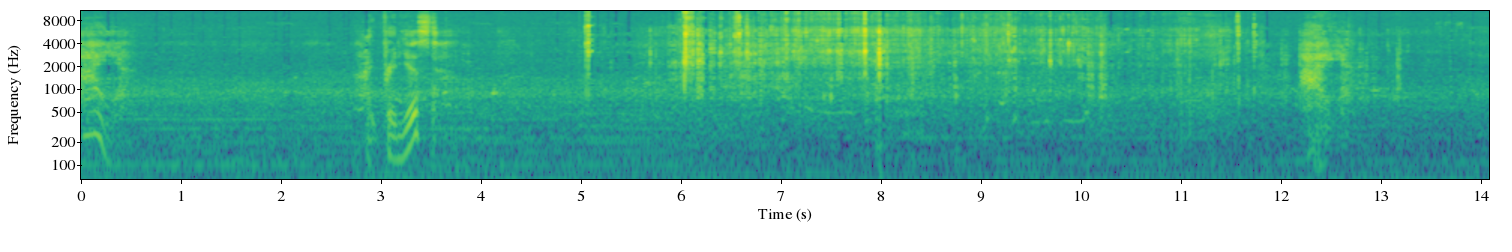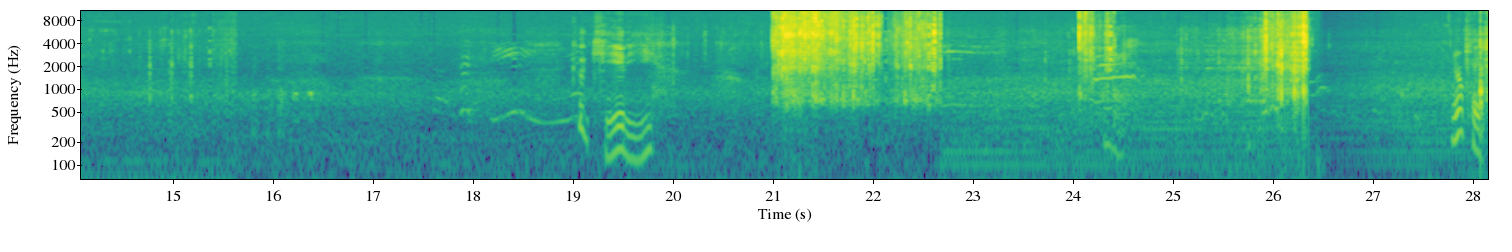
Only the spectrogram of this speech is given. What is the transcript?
Hi. Hi, prettiest. Hi. Good kitty. You're okay.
